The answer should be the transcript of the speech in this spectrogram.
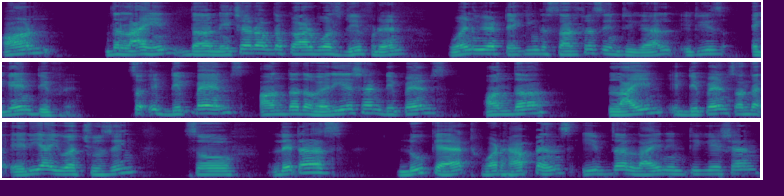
on the line the nature of the curve was different. When we are taking the surface integral it is again different so it depends on the the variation depends on the line. It depends on the area you are choosing. So let us look at what happens if the line integration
